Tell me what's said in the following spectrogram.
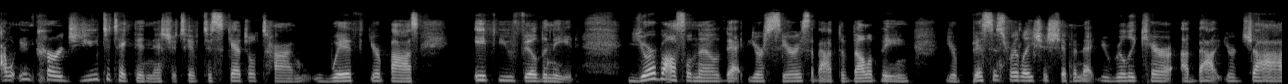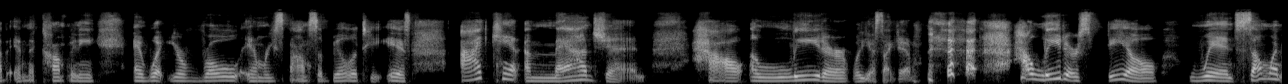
I would encourage you to take the initiative to schedule time with your boss if you feel the need. Your boss will know that you're serious about developing your business relationship and that you really care about your job and the company and what your role and responsibility is. I can't imagine how a leader, well, yes, I can, how leaders feel when someone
